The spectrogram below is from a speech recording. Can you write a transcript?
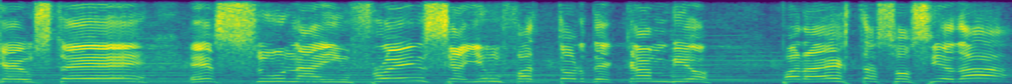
que usted es una influencia y un factor de cambio para esta sociedad.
